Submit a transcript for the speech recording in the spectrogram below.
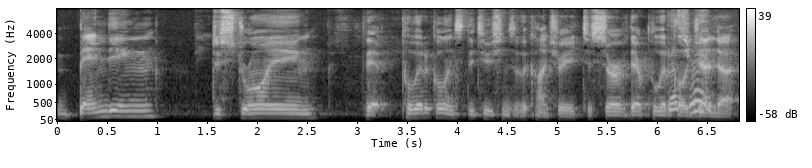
bending destroying the political institutions of the country to serve their political That's right. agenda.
